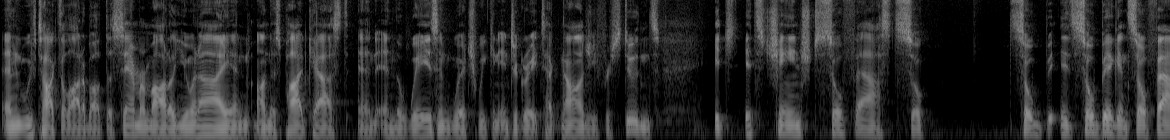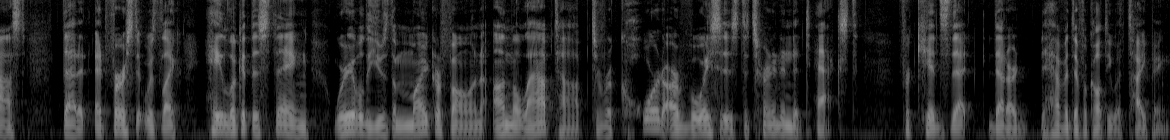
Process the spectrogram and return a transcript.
And we've talked a lot about the SAMR model, you and I, and on this podcast, and, and the ways in which we can integrate technology for students. It, it's changed so fast, so so it's so big and so fast that at, at first it was like, hey, look at this thing. We're able to use the microphone on the laptop to record our voices to turn it into text for kids that that are have a difficulty with typing.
